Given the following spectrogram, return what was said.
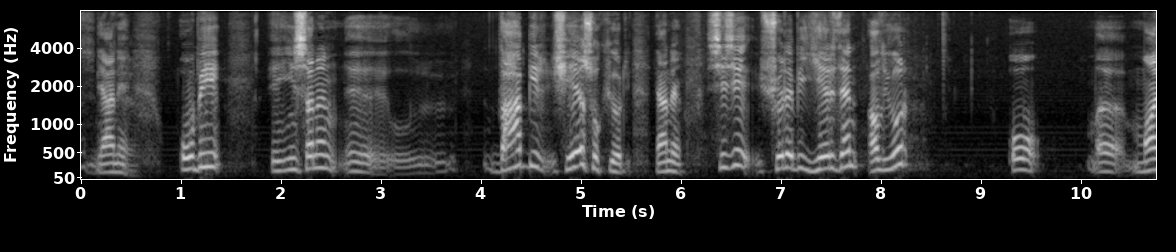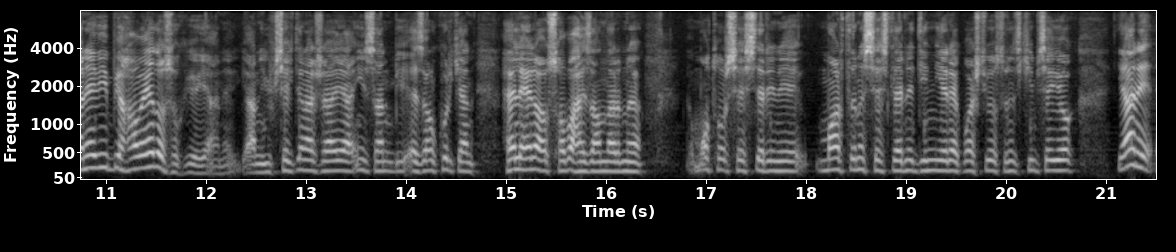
Evet. Yani Evet. o bir e, insanın e, daha bir şeye sokuyor. Yani sizi şöyle bir yerden alıyor. O manevi bir havaya da sokuyor yani. Yani yüksekten aşağıya insan bir ezan okurken hele hele sabah ezanlarını motor seslerini, martının seslerini dinleyerek başlıyorsunuz. Kimse yok. Yani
